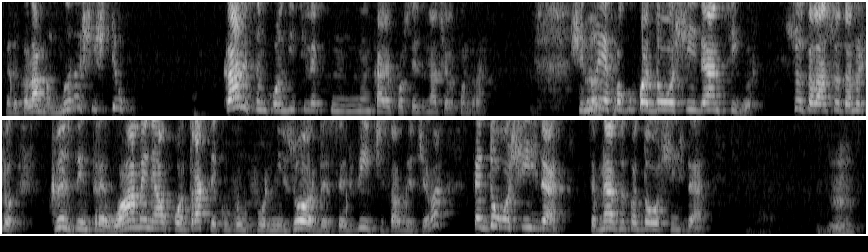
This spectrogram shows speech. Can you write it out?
Pentru că l-am în mână și știu care sunt condițiile în care pot să ies din acel contract. Și nu e făcut pe 25 de ani, sigur. 100%, nu știu câți dintre oameni au contracte cu vreun furnizor de servicii sau de ceva pe 25 de ani. Semnează pe 25 de ani. Hmm.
